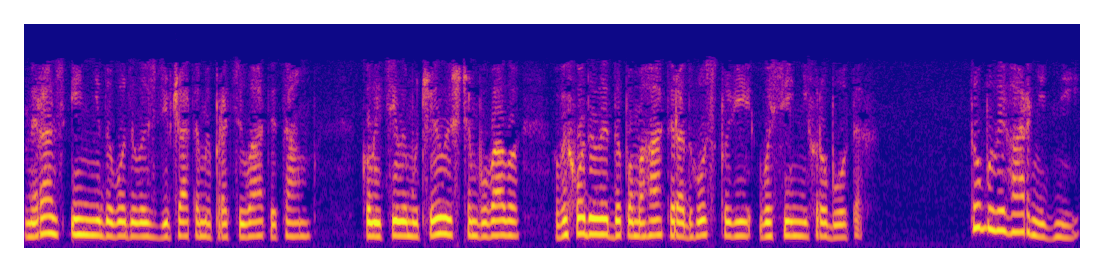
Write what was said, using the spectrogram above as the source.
Не раз Інні доводилось з дівчатами працювати там, коли цілим училищем, бувало, виходили допомагати радгоспові в осінніх роботах. То були гарні дні,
